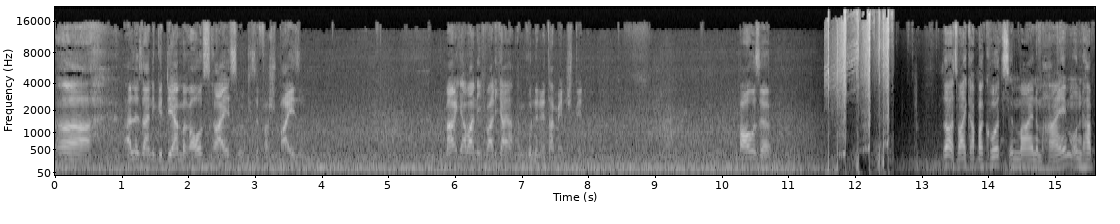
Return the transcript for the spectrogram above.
ah, alle seine Gedärme rausreißen und diese verspeisen. Mache ich aber nicht, weil ich ja im Grunde ein netter Mensch bin. Pause. So, jetzt war ich gerade mal kurz in meinem Heim und habe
